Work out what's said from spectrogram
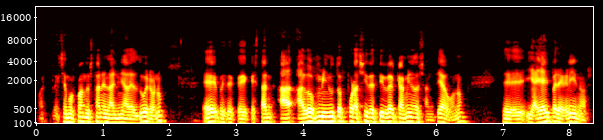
pues pensemos cuando están en la línea del Duero, ¿no? Pues que, están a, dos minutos, por así decir, del camino de Santiago, ¿no? y ahí hay peregrinos.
